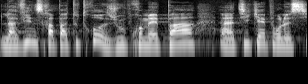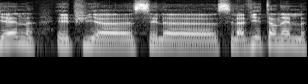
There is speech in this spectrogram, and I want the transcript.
la vie ne sera pas toute rose. Je ne vous promets pas un ticket pour le ciel et puis euh, c'est la vie éternelle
